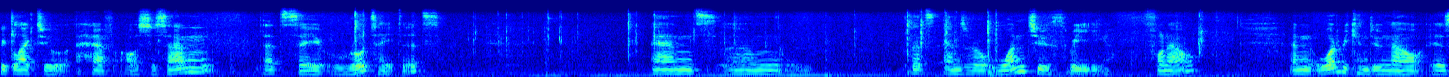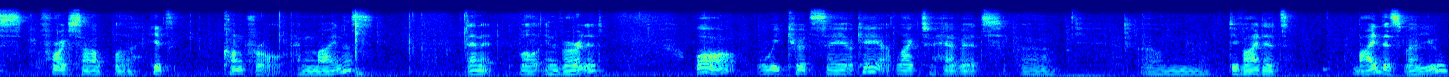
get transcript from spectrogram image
we'd like to have our Suzanne let's say rotated and um, let's enter 1 2 3 for now. And what we can do now is for example hit control and minus then it will invert it. Or we could say okay I'd like to have it uh, um, divided by this value.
